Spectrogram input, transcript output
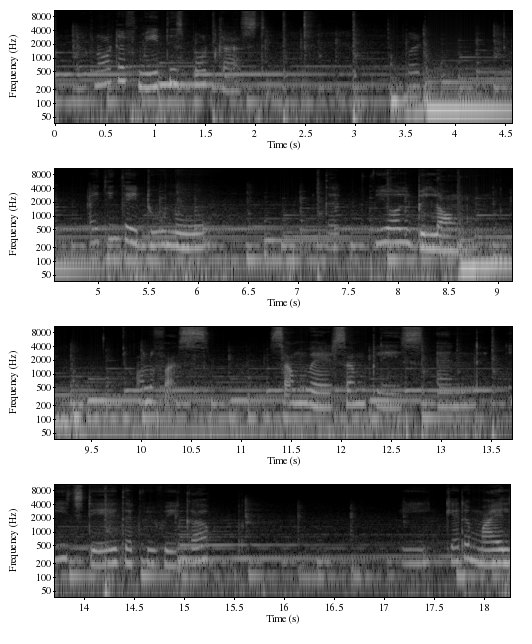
I would not have made this podcast. But I think I do know that we all belong, all of us somewhere, someplace, and each day that we wake up, we get a mile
